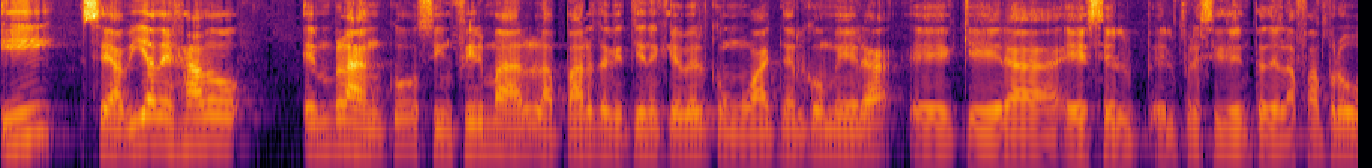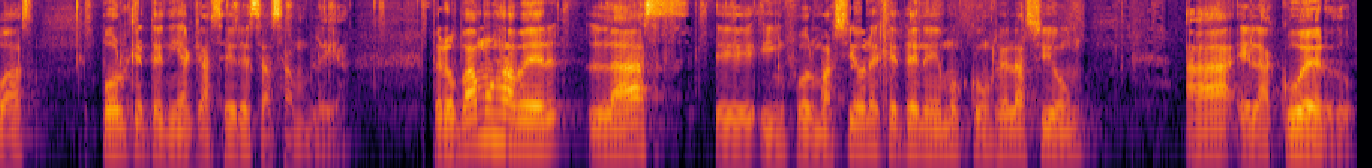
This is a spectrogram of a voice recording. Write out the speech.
y se había dejado en blanco, sin firmar, la parte que tiene que ver con Wagner Gomera, eh, que era, es el, presidente de la FAPROAS, porque tenía que hacer esa asamblea. Pero vamos a ver las eh, informaciones que tenemos con relación a el acuerdo,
